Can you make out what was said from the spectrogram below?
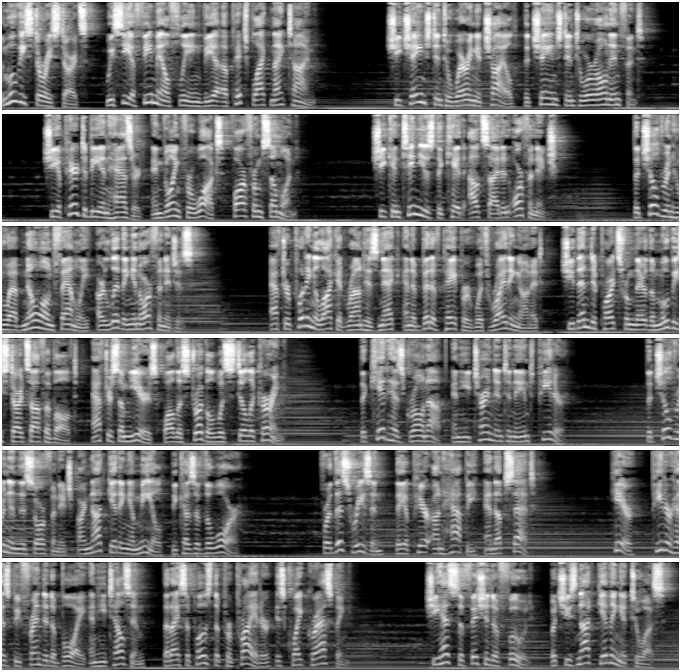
The movie story starts, we see a female fleeing via a pitch black night time. She changed into wearing a child that changed into her own infant. She appeared to be in Hazard and going for walks far from someone. She continues the kid outside an orphanage. The children who have no own family are living in orphanages. After putting a locket round his neck and a bit of paper with writing on it, she then departs from there the movie starts off evolved, after some years while the struggle was still occurring. The kid has grown up and he turned into named Peter. The children in this orphanage are not getting a meal because of the war. For this reason, they appear unhappy and upset. Here, Peter has befriended a boy and he tells him that I suppose the proprietor is quite grasping. She has sufficient of food, but she's not giving it to us.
